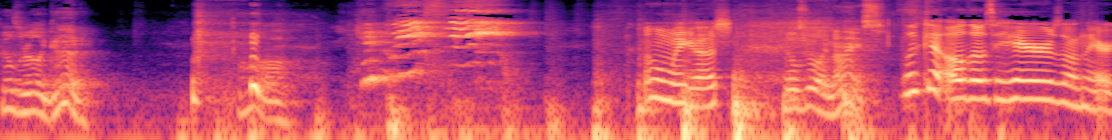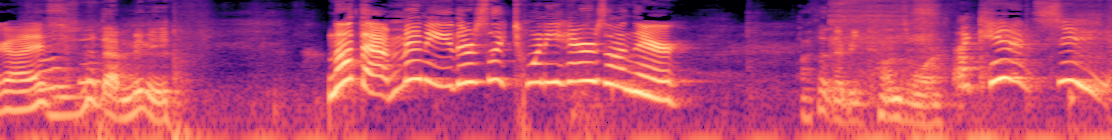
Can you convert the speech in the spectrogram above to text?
feels really good. Oh, Can we see? Oh my gosh. feels really nice. Look at all those hairs on there, guys. It's not that many. Not that many. There's like 20 hairs on there. I thought there'd be tons more. I can't see.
